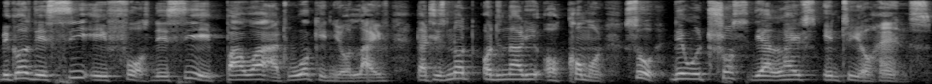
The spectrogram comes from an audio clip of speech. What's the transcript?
because they see a force, they see a power at work in your life that is not ordinary or common. So they will trust their lives into your hands.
